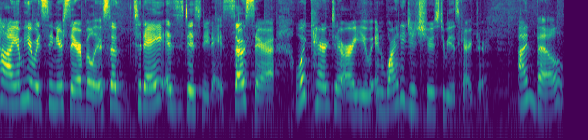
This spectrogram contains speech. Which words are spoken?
Hi, I'm here with senior Sarah Ballou. So today is Disney Day. So Sarah, what character are you and why did you choose to be this character? I'm Belle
